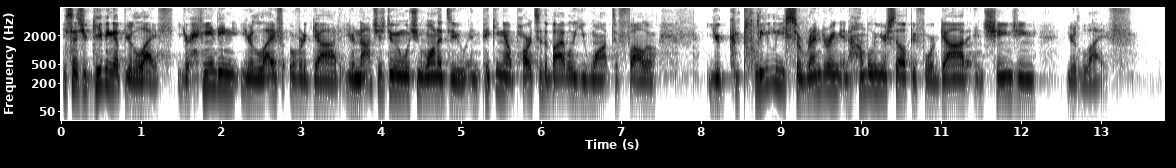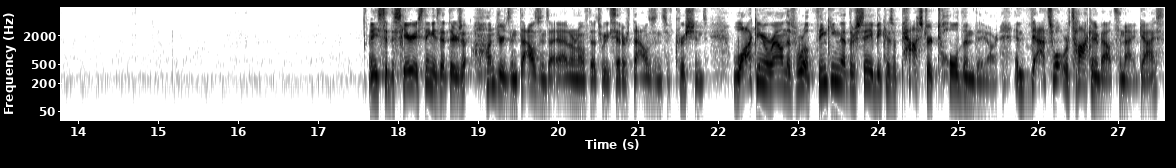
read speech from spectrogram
He says you're giving up your life. You're handing your life over to God. You're not just doing what you want to do and picking out parts of the Bible you want to follow. You're completely surrendering and humbling yourself before God and changing your life. And he said the scariest thing is that there's hundreds and thousands, I don't know if that's what he said, or thousands of Christians walking around this world thinking that they're saved because a pastor told them they are. And that's what we're talking about tonight, guys.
